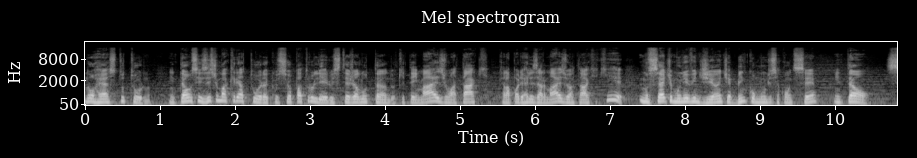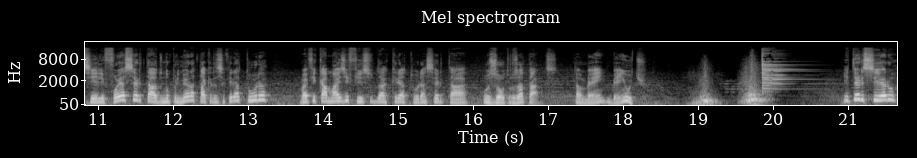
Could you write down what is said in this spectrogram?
no resto do turno. Então, se existe uma criatura que o seu patrulheiro esteja lutando que tem mais de um ataque, que ela pode realizar mais de um ataque, que no sétimo nível em diante é bem comum disso acontecer. Então, se ele foi acertado no primeiro ataque dessa criatura, vai ficar mais difícil da criatura acertar os outros ataques. Também bem útil. E terceiro,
